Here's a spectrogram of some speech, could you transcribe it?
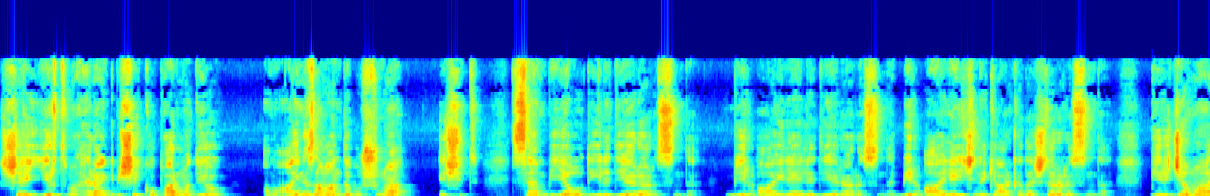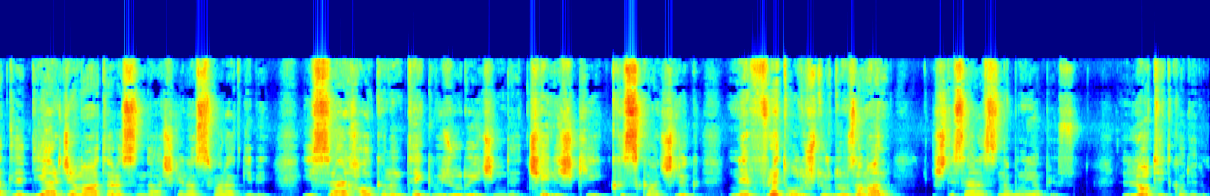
şey yırtma, herhangi bir şey koparma diyor. Ama aynı zamanda bu şuna eşit. Sen bir Yahudi ile diğeri arasında, bir aile ile diğeri arasında, bir aile içindeki arkadaşlar arasında, bir cemaatle diğer cemaat arasında Aşkenaz Sıfarat gibi İsrail halkının tek vücudu içinde çelişki, kıskançlık, nefret oluşturduğun zaman işte sen aslında bunu yapıyorsun. Lotit kodedu.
